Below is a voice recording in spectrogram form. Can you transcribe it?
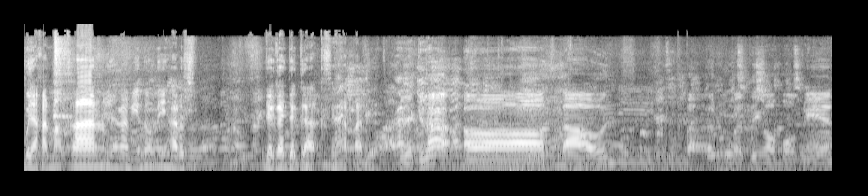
kebanyakan makan kebanyakan minum nih harus jaga-jaga kesehatan. Ya kita eh, tahun baru berarti ngomongin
